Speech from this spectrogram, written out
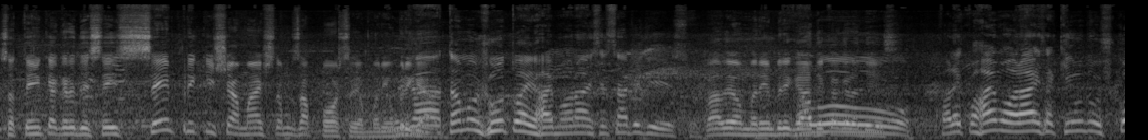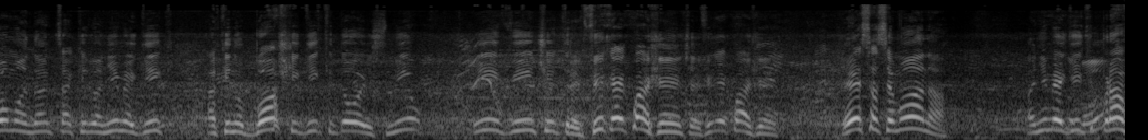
Só tenho que agradecer e sempre que chamar estamos a postos, Amorim. Obrigado. Tamo junto aí, Rai Moraes, você sabe disso. Valeu, Amorim. Obrigado, eu que Falou. agradeço. Falei com o Rai Moraes aqui, um dos comandantes aqui do Anime Geek, aqui no Bosque Geek 2023. Fica aí com a gente, fica aí com a gente. Essa semana, Anime Geek pra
